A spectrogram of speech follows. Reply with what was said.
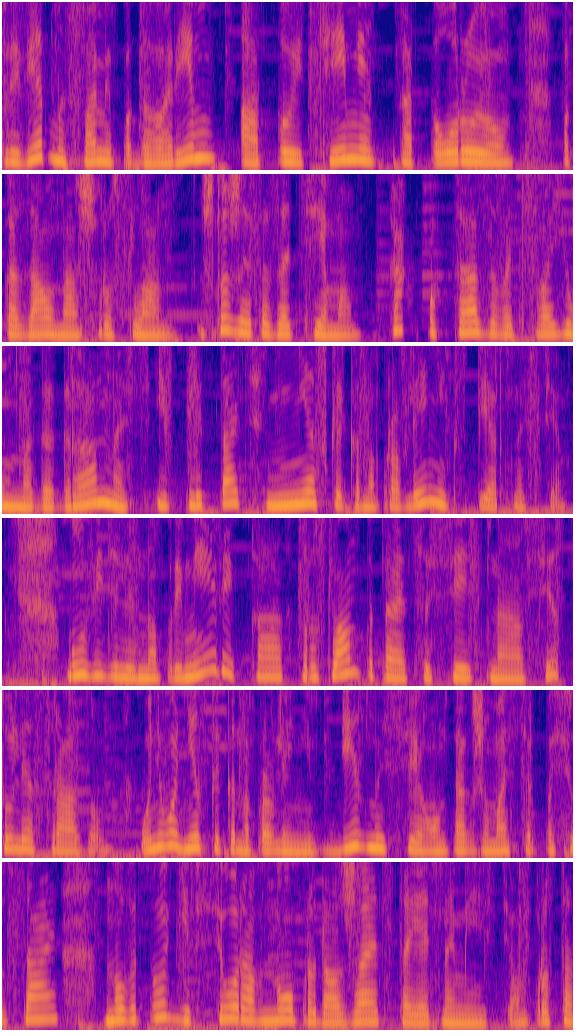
привет! Мы с вами поговорим о той теме, которую показал наш Руслан. Что же это за тема? Как показывать свою многогранность и вплетать несколько направлений экспертности? Мы увидели на примере, как Руслан пытается сесть на все стулья сразу. У него несколько направлений в бизнесе, он также мастер по сюцай, но в итоге все равно продолжает стоять на месте. Он просто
